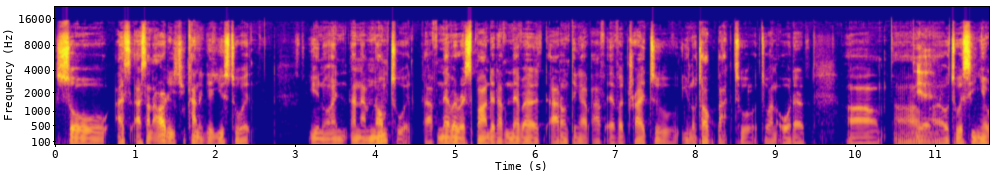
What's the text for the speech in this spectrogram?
So as as an artist, you kind of get used to it, you know, and, and I'm numb to it. I've never responded. I've never. I don't think I've, I've ever tried to you know talk back to to an older, um, uh, Yeah. or to a senior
